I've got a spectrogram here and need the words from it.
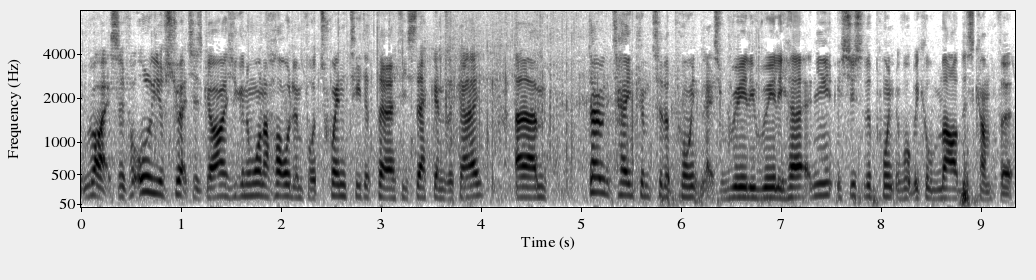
Right, so for all your stretches, guys, you're gonna wanna hold them for 20 to 30 seconds, okay? Um, don't take them to the point that's really, really hurting you. It's just to the point of what we call mild discomfort.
